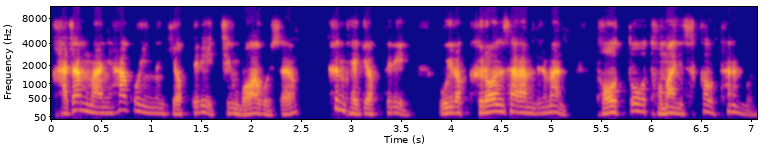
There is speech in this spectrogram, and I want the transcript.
가장 많이 하고 있는 기업들이 지금 뭐 하고 있어요? 큰 대기업들이 오히려 그런 사람들만 더또더 많이 스카우트 하는 거예요.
